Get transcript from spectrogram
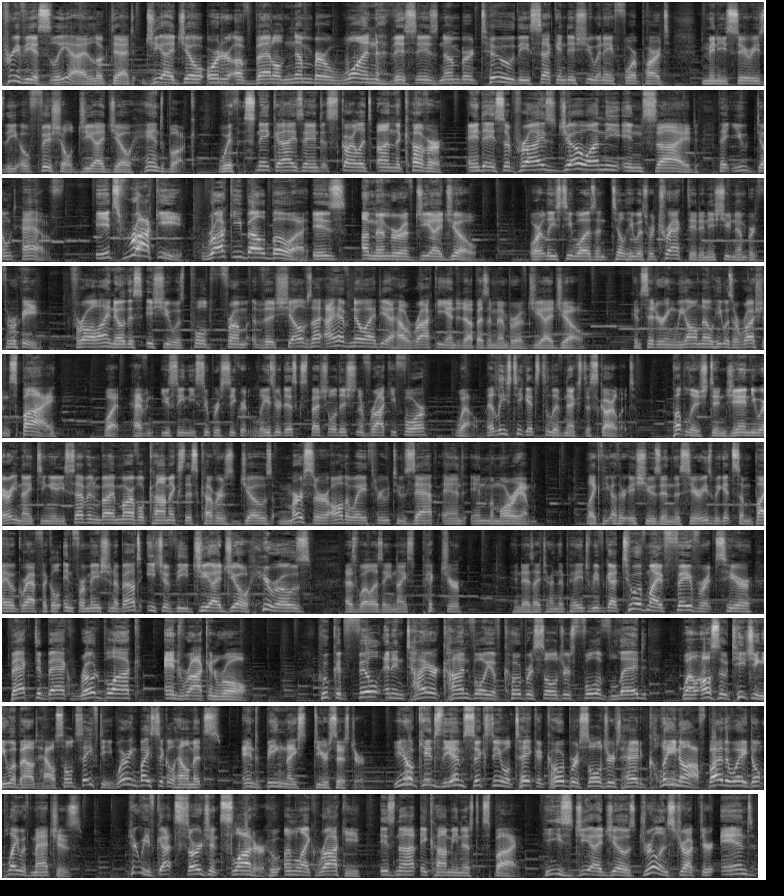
Previously, I looked at G.I. Joe Order of Battle number one. This is number two, the second issue in a four part miniseries, the official G.I. Joe Handbook, with Snake Eyes and Scarlett on the cover, and a surprise Joe on the inside that you don't have. It's Rocky! Rocky Balboa is a member of G.I. Joe. Or at least he was until he was retracted in issue number three. For all I know, this issue was pulled from the shelves. I, I have no idea how Rocky ended up as a member of G.I. Joe. Considering we all know he was a Russian spy. What, haven't you seen the super secret Laserdisc special edition of Rocky 4? Well, at least he gets to live next to Scarlett. Published in January 1987 by Marvel Comics, this covers Joe's Mercer all the way through to Zap and In Memoriam. Like the other issues in the series, we get some biographical information about each of the G.I. Joe heroes, as well as a nice picture. And as I turn the page, we've got two of my favorites here back to back Roadblock and Rock and Roll. Who could fill an entire convoy of Cobra soldiers full of lead while also teaching you about household safety, wearing bicycle helmets, and being nice to your sister. You know, kids, the M60 will take a Cobra soldier's head clean off. By the way, don't play with matches. Here we've got Sergeant Slaughter, who, unlike Rocky, is not a communist spy. He's G.I. Joe's drill instructor and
